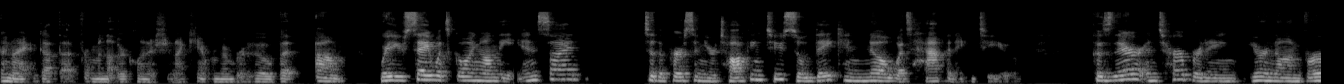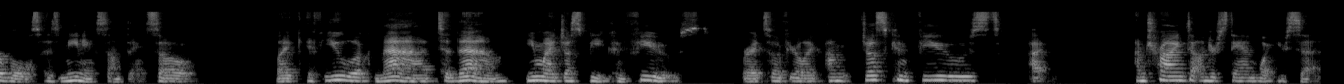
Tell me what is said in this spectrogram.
and I got that from another clinician, I can't remember who, but um, where you say what's going on the inside to the person you're talking to so they can know what's happening to you because they're interpreting your nonverbals as meaning something. So, like if you look mad to them, you might just be confused, right? So if you're like, I'm just confused, I, I'm trying to understand what you said.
